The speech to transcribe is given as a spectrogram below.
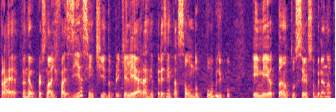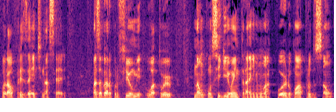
pra época, né, o personagem fazia sentido, porque ele era a representação do público em meio a tanto ser sobrenatural presente na série. Mas agora pro filme, o ator não conseguiu entrar em um acordo com a produção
